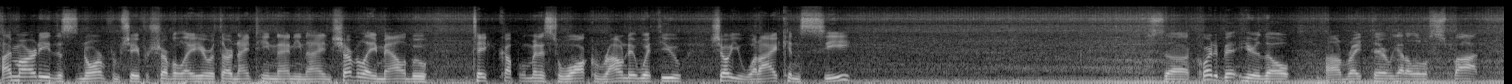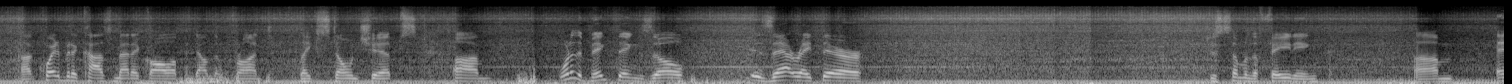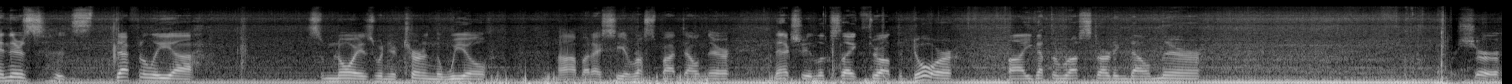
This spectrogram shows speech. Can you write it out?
I'm Marty. This is Norm from Schafer Chevrolet here with our 1999 Chevrolet Malibu. Take a couple minutes to walk around it with you, show you what I can see. It's uh, quite a bit here though. Um, right there we got a little spot. Uh, quite a bit of cosmetic all up and down the front, like stone chips. Um, one of the big things though is that right there just some of the fading um, and there's it's definitely uh, some noise when you're turning the wheel. Uh, but I see a rust spot down there. And actually it looks like throughout the door uh, you got the rust starting down there. For sure.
